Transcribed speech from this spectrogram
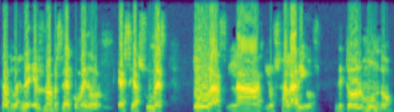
claro, tú eres una empresa de comedor, eh, si asumes todos los salarios de todo el mundo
